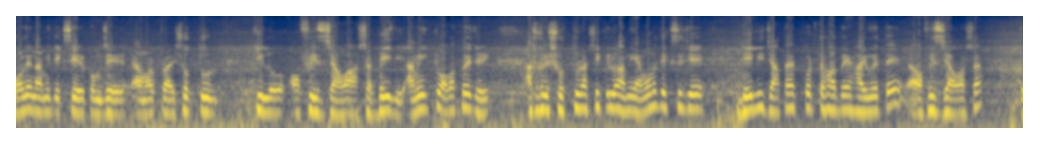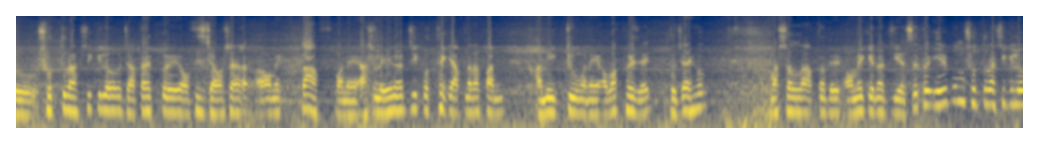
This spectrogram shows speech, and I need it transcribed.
বলেন, আমি দেখছি এরকম যে আমার প্রায় সত্তর কিলো অফিস যাওয়া আসা ডেইলি আমি একটু অবাক হয়ে যাই। আসলে সত্তর আশি কিলো আমি এমনও দেখছি যে ডেইলি যাতায়াত করতে হবে হাইওয়েতে অফিস যাওয়া আসা। তো সত্তর আশি কিলো যাতায়াত করে অফিস যাওয়া আসা অনেক টাফ মানে আসলে এনার্জি থেকে আপনারা পান, আমি একটু মানে অবাক হয়ে যাই। তো যাই হোক মার্শাল্লাহ আপনাদের অনেক এনার্জি আছে। তো এরকম সত্তর আশি কিলো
